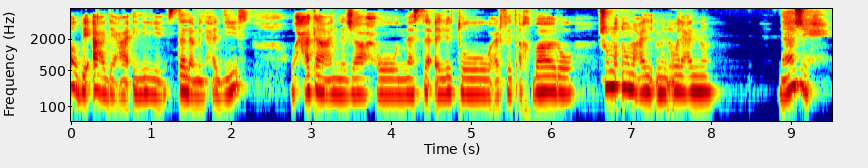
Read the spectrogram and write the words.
أو بقعدة عائلية استلم الحديث وحكى عن نجاحه والناس سألته وعرفت أخباره شو منقول عنه؟ ناجح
